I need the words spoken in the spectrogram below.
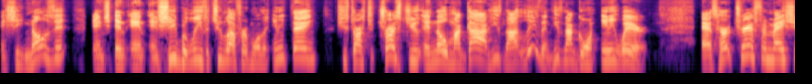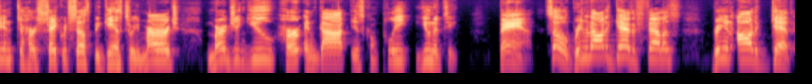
and she knows it and, and, and, and she believes that you love her more than anything, she starts to trust you and know, my God, he's not leaving. He's not going anywhere. As her transformation to her sacred self begins to emerge, merging you, her, and God is complete unity. Bam. So bring it all together, fellas. Bring it all together.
